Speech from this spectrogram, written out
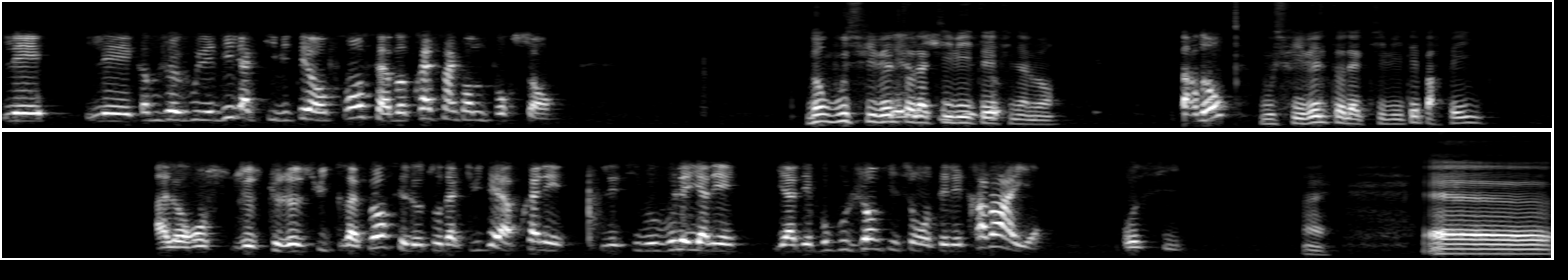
les, les, comme je vous l'ai dit, l'activité en France, c'est à peu près 50%. Donc vous suivez le taux d'activité finalement? Pardon? Vous suivez le taux d'activité par pays? Alors, ce que je suis très fort, c'est le taux d'activité. Après, les, si vous voulez, il y a, il y a des, beaucoup de gens qui sont en télétravail aussi. Ouais. Euh,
